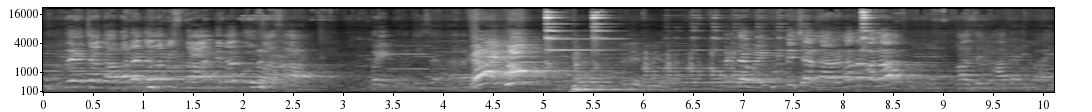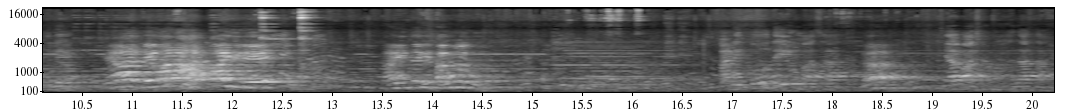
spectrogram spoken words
हृदयाच्या गावाला ज्याला मी स्थान दिलं तो माझा वैकुंठीचा नारायण! आणि त्या वैकुंठीच्या नारायणानं मला माझे हात आणि पाय दिले. त्या देवाला हात पाय दिले. काहीतरी सांगू आणि तो देव माझा? या माझ्या महालात आहे.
